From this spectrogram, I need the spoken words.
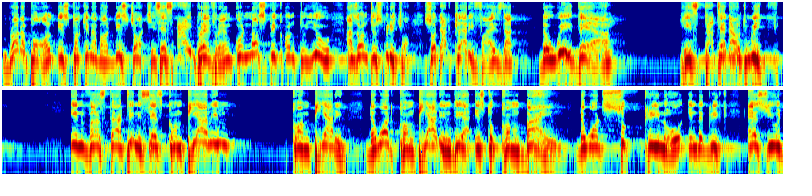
Brother Paul is talking about this church. He says, I, brethren, could not speak unto you as unto spiritual. So that clarifies that the we there, he started out with. In verse 13, he says, comparing, comparing. The word comparing there is to combine the word sukrino in the Greek. S-U-G-K-R-I-N-O.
